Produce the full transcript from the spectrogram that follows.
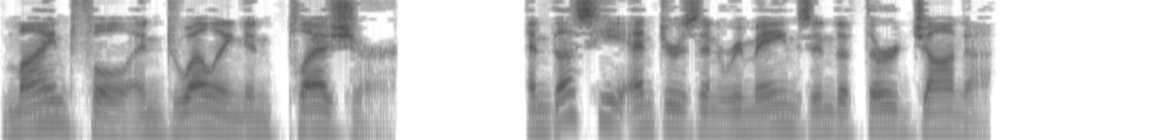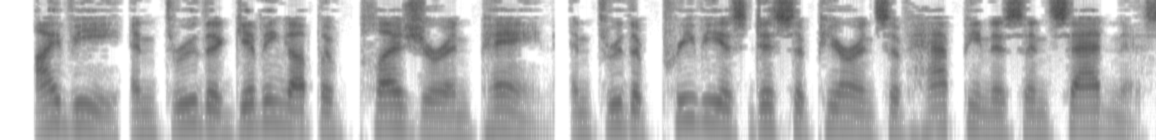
mindful and dwelling in pleasure. And thus he enters and remains in the third jhana, IV and through the giving up of pleasure and pain, and through the previous disappearance of happiness and sadness,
